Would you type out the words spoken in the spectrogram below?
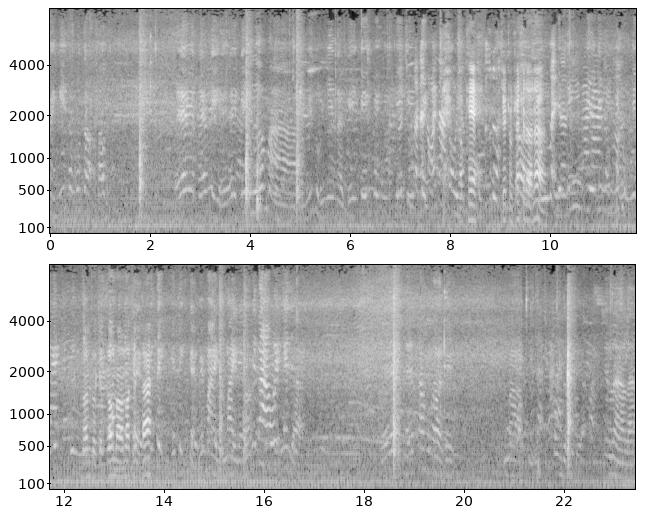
phải nghĩ không có sợ không thế thế thì cái đứa mà ví dụ như là cái cái cái cái chung là đã nói ra rồi ok chưa trồng sách nữa nữa rồi rồi chừng rau nó nó chặt ta cái tình kể với mày mày để nói với tao ấy nghe chưa thế thế xong rồi thì mà không được thì nên là là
